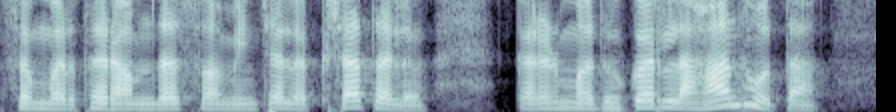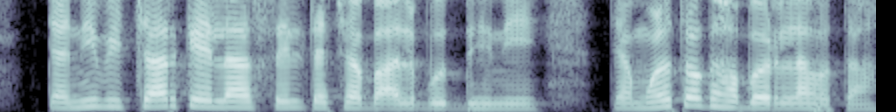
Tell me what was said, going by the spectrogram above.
समर्थ रामदास स्वामींच्या लक्षात आलं. कारण मधुकर लहान होता. त्यांनी विचार केला असेल त्याच्या बालबुद्धीनी त्यामुळं तो घाबरला होता.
